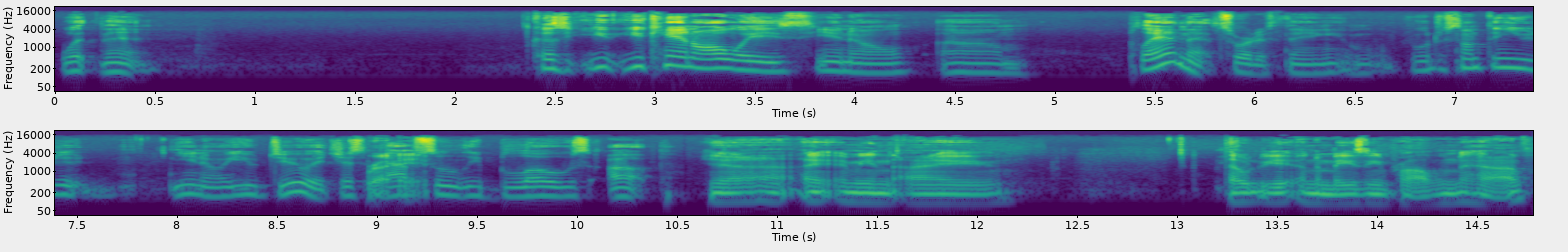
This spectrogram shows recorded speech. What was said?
What then? because you you can't always you know um, plan that sort of thing. What if something you you know you do it just Right. absolutely blows up? Yeah, I, I mean, I that would be an amazing problem to have.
